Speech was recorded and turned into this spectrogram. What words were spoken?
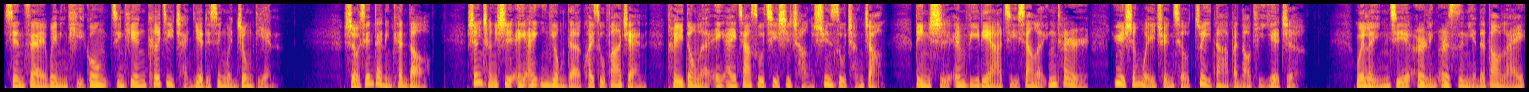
现在为您提供今天科技产业的新闻重点。首先带您看到。生成式 AI 应用的快速发展，推动了 AI 加速器市场迅速成长，并使 NVIDIA 挤向了英特尔，跃升为全球最大半导体业者。为了迎接2024年的到来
